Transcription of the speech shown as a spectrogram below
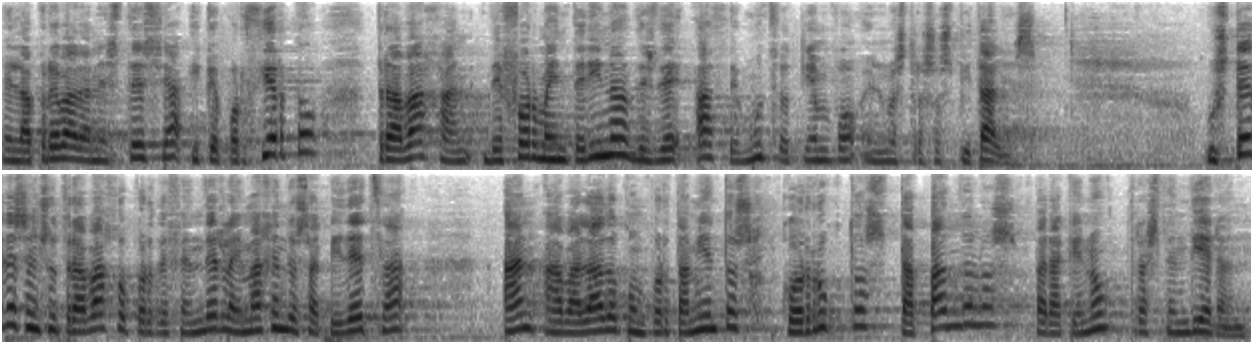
en la prueba de anestesia y que, por cierto, trabajan de forma interina desde hace mucho tiempo en nuestros hospitales. Ustedes, en su trabajo por defender la imagen de Osakidecha, han avalado comportamientos corruptos tapándolos para que no trascendieran.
